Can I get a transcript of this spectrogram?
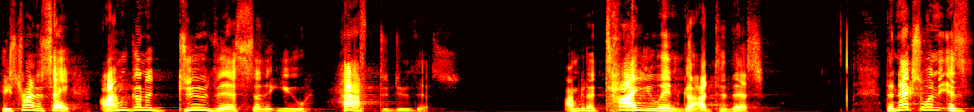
He's trying to say, I'm going to do this so that you have to do this. I'm going to tie you in, God, to this. The next one is,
